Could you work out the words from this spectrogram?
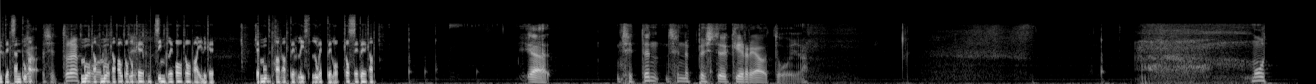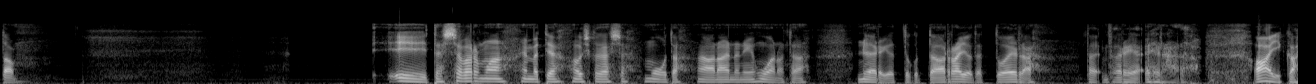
Ja sitten tulee. Ja sitten sinne pystyy kirjautumaan. Ja... Mutta ei tässä varmaan, en mä tiedä, olisiko tässä muuta. Nämä on aina niin huono tää nyörijuttu, kun tää on rajoitettu erä, tai erä, aika,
